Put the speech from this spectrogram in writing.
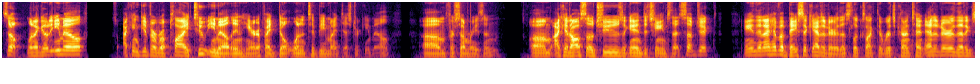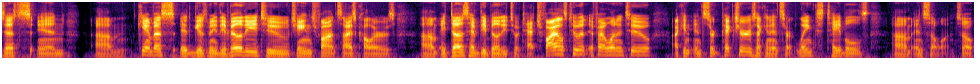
So when I go to email, so I can give a reply to email in here if I don't want it to be my district email um, for some reason. Um, I could also choose, again, to change that subject. And then I have a basic editor. This looks like the rich content editor that exists in um, Canvas. It gives me the ability to change font size colors. Um, it does have the ability to attach files to it if I wanted to. I can insert pictures, I can insert links, tables, um, and so on. So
